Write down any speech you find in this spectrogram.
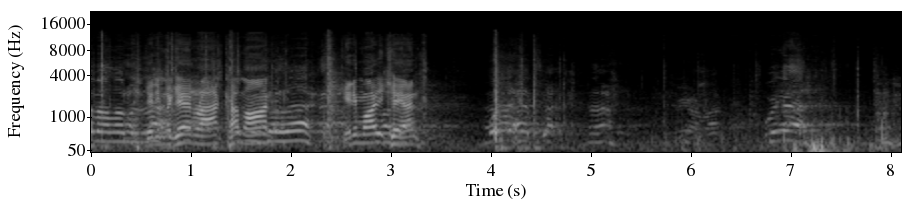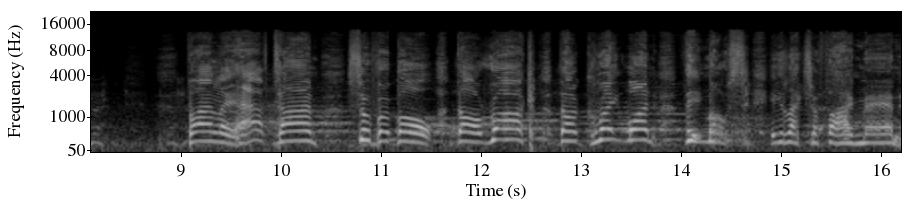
about a little bit of Get him again, Rock. Come on. Get him while you can. Finally, halftime Super Bowl. The Rock, the great one, the most electrifying man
